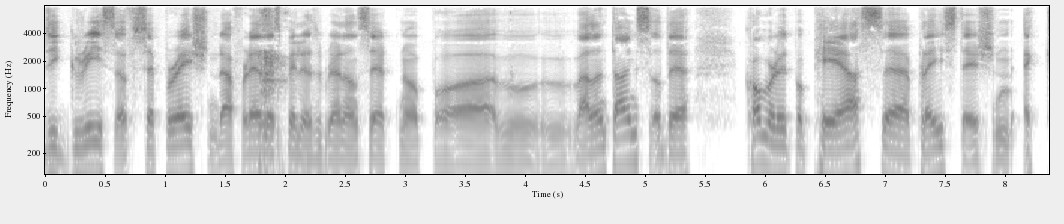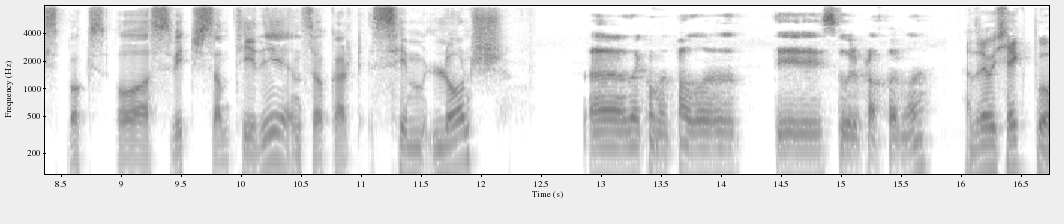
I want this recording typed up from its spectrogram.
Degrees of Separation, da, for det er det spillet som ble lansert nå på Valentines. Og det kommer ut på PS, PlayStation, Xbox og Switch samtidig. En såkalt sim-launch. Det er kommet på alle de store plattformene. Jeg drev og kjekk på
